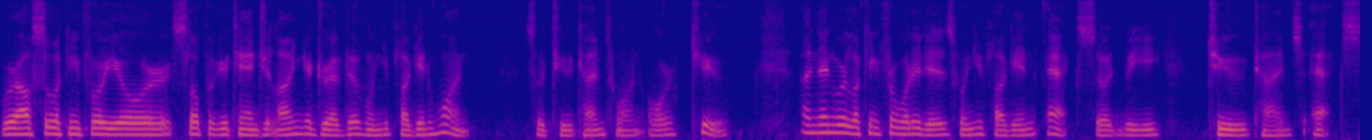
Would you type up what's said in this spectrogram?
We're also looking for your slope of your tangent line, your derivative, when you plug in 1. So 2 times 1, or 2. And then we're looking for what it is when you plug in x. So it'd be 2 times x.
